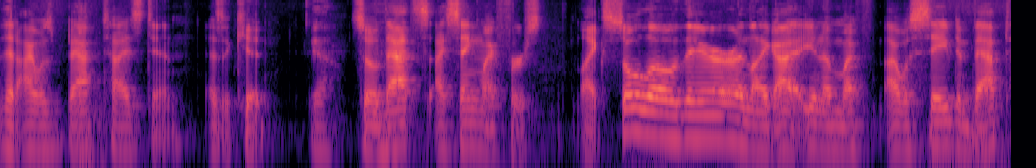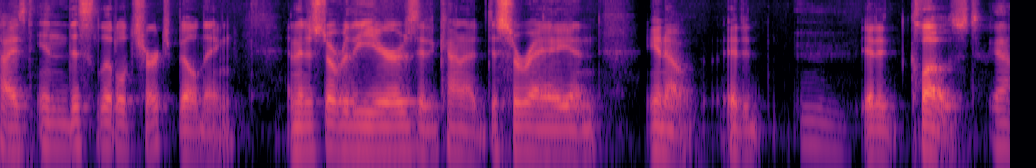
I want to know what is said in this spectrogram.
that I was baptized in as a kid. yeah. So that's I sang my first like solo there and like I you know my I was saved and baptized in this little church building. And then just over the years it had kind of disarray and you know it had mm. it had closed. Yeah.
